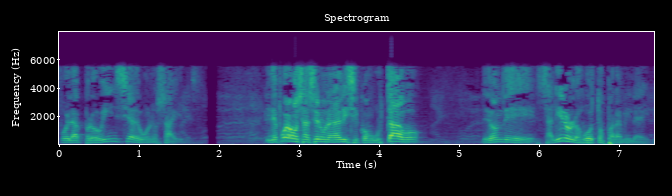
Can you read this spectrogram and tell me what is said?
fue la provincia de Buenos Aires. Y después vamos a hacer un análisis con Gustavo de dónde salieron los votos para mi ley.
